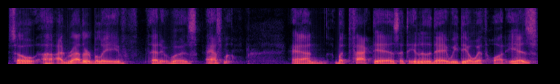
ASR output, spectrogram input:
So uh, I'd rather believe that it was asthma. And, but the fact is, at the end of the day, we deal with what is,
